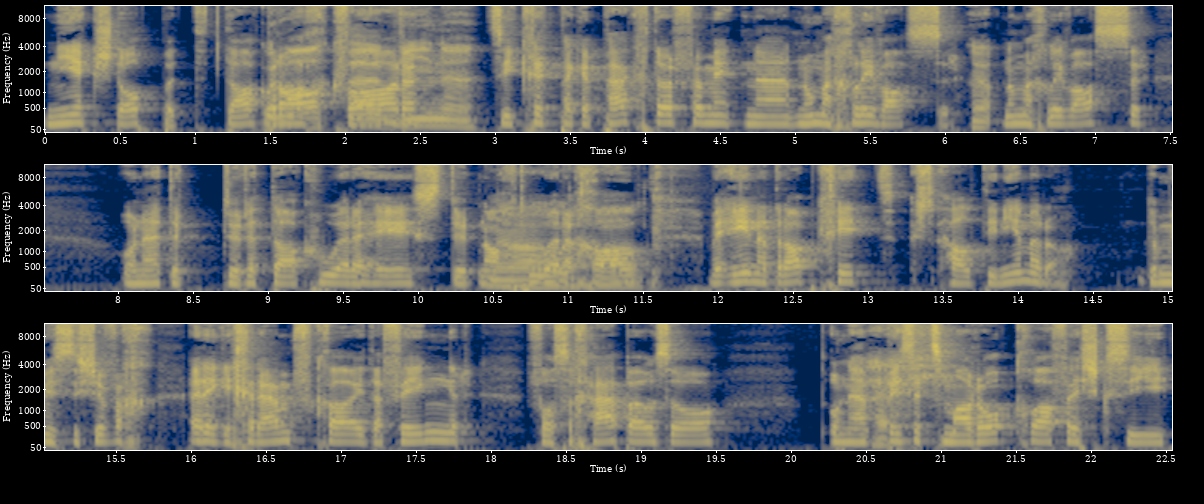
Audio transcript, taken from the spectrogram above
Nie gestoppt. Tag und Nacht gefahren. Weine. Sie kein Gepäck dürfen mitnehmen, nur ein bisschen Wasser. Ja. Nur ein bisschen Wasser. Und dann durch, durch den Tag hure heiß, durch die Nacht Ja, hure kalt. kalt. Wenn einer drauf geht, halte ich niemand an. Du müsstest einfach, er hatte Krämpfe in den Fingern, von sich haben und so. Und dann Hey. bis jetzt Marokko fest gsi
